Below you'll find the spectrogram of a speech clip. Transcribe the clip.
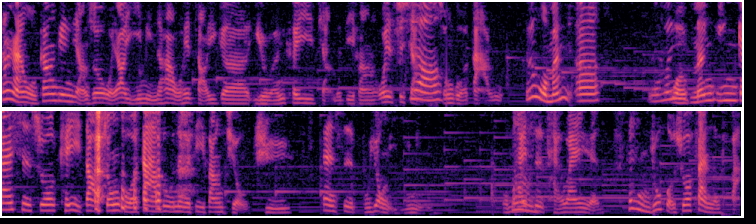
当然，我刚刚跟你讲说，我要移民的话，我会找一个语文可以讲的地方。我也是讲中国大陆。啊、可是我们呃，我们我们应该是说可以到中国大陆那个地方久居，但是不用移民。我们还是台湾人。嗯、但是你如果说犯了法，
